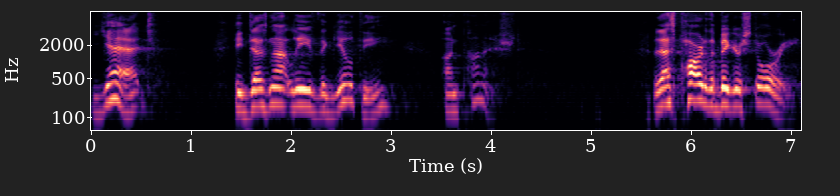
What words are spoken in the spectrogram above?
Yet, he does not leave the guilty unpunished. That's part of the bigger story.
